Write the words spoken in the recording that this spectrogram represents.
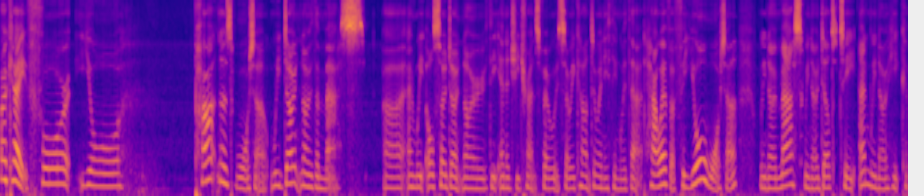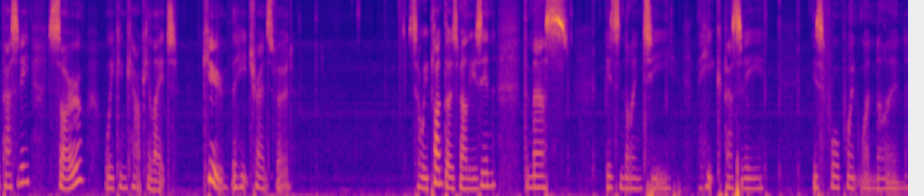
Okay, for your partner's water, we don't know the mass. Uh, and we also don't know the energy transfer, so we can't do anything with that. However, for your water, we know mass, we know delta T, and we know heat capacity, so we can calculate Q, the heat transferred. So we plug those values in. The mass is 90, the heat capacity is 4.19,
